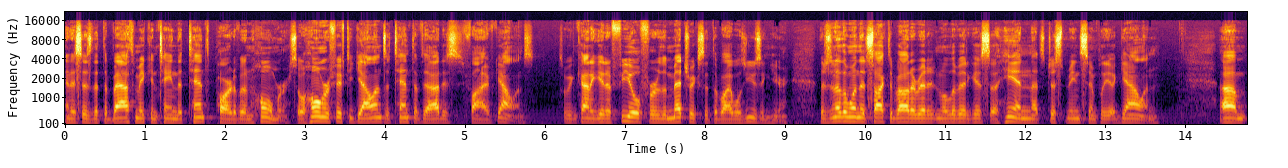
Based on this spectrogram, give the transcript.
and it says that the bath may contain the tenth part of an homer. So a homer, 50 gallons, a tenth of that is five gallons. So we can kind of get a feel for the metrics that the Bible is using here. There's another one that's talked about, I read it in Leviticus, a hin, that just means simply a gallon. Um,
